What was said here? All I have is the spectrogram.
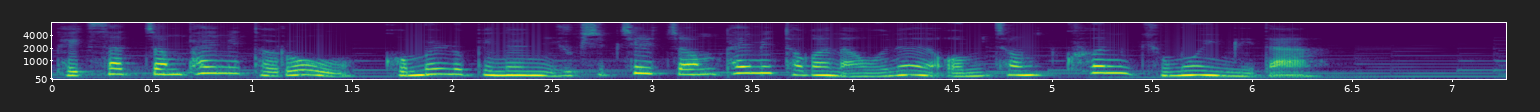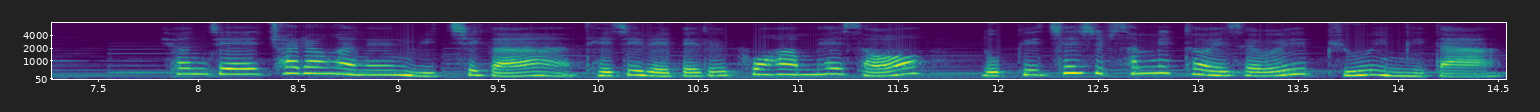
104.8m로 건물 높이는 67.8m가 나오는 엄청 큰 규모입니다. 현재 촬영하는 위치가 대지 레벨을 포함해서 높이 73m에서의 view입니다.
